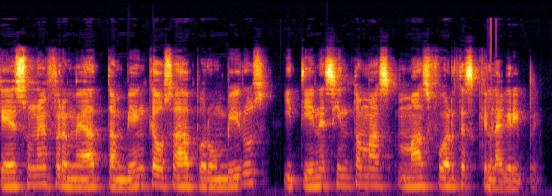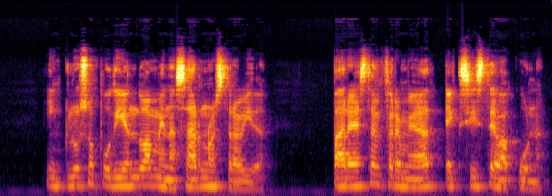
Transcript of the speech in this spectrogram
que es una enfermedad también causada por un virus y tiene síntomas más fuertes que la gripe, incluso pudiendo amenazar nuestra vida. Para esta enfermedad existe vacuna,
